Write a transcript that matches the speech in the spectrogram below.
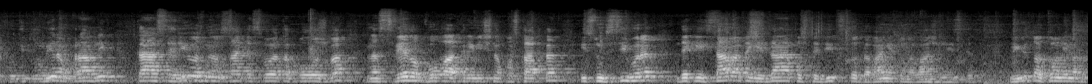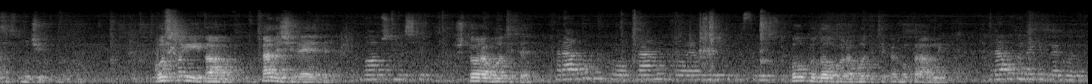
Како дипломиран правник, таа сериозно осаќа својата положба на сведок во оваа кривична постапка и сум сигурен дека и самата ги знае последиците од давањето на лажен исказ. Меѓутоа тоа нема да се случи. Господи Иванов, каде живеете? Во општина Штип. Што работите? Работам како правник во представништво. Колку долго работите како правник? Работам неки две години.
